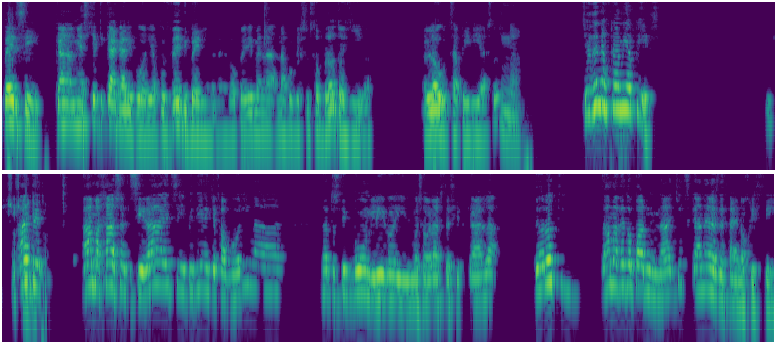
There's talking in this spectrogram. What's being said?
πέρσι κάναν μια σχετικά καλή πορεία που δεν την περίμενα. Εγώ περίμενα να αποκλειστούν στον πρώτο γύρο λόγω της απειρίας τους Ναι. και δεν έχουν καμία πίεση. Σωστό Άντε, και αυτό. Άμα χάσουν τη σειρά, έτσι επειδή είναι και φαβορή, να, να τους την πούν λίγο οι δημοσιογράφοι τα σχετικά. Αλλά θεωρώ ότι άμα δεν το πάρουν οι Nuggets, κανένας δεν θα ενοχληθεί.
